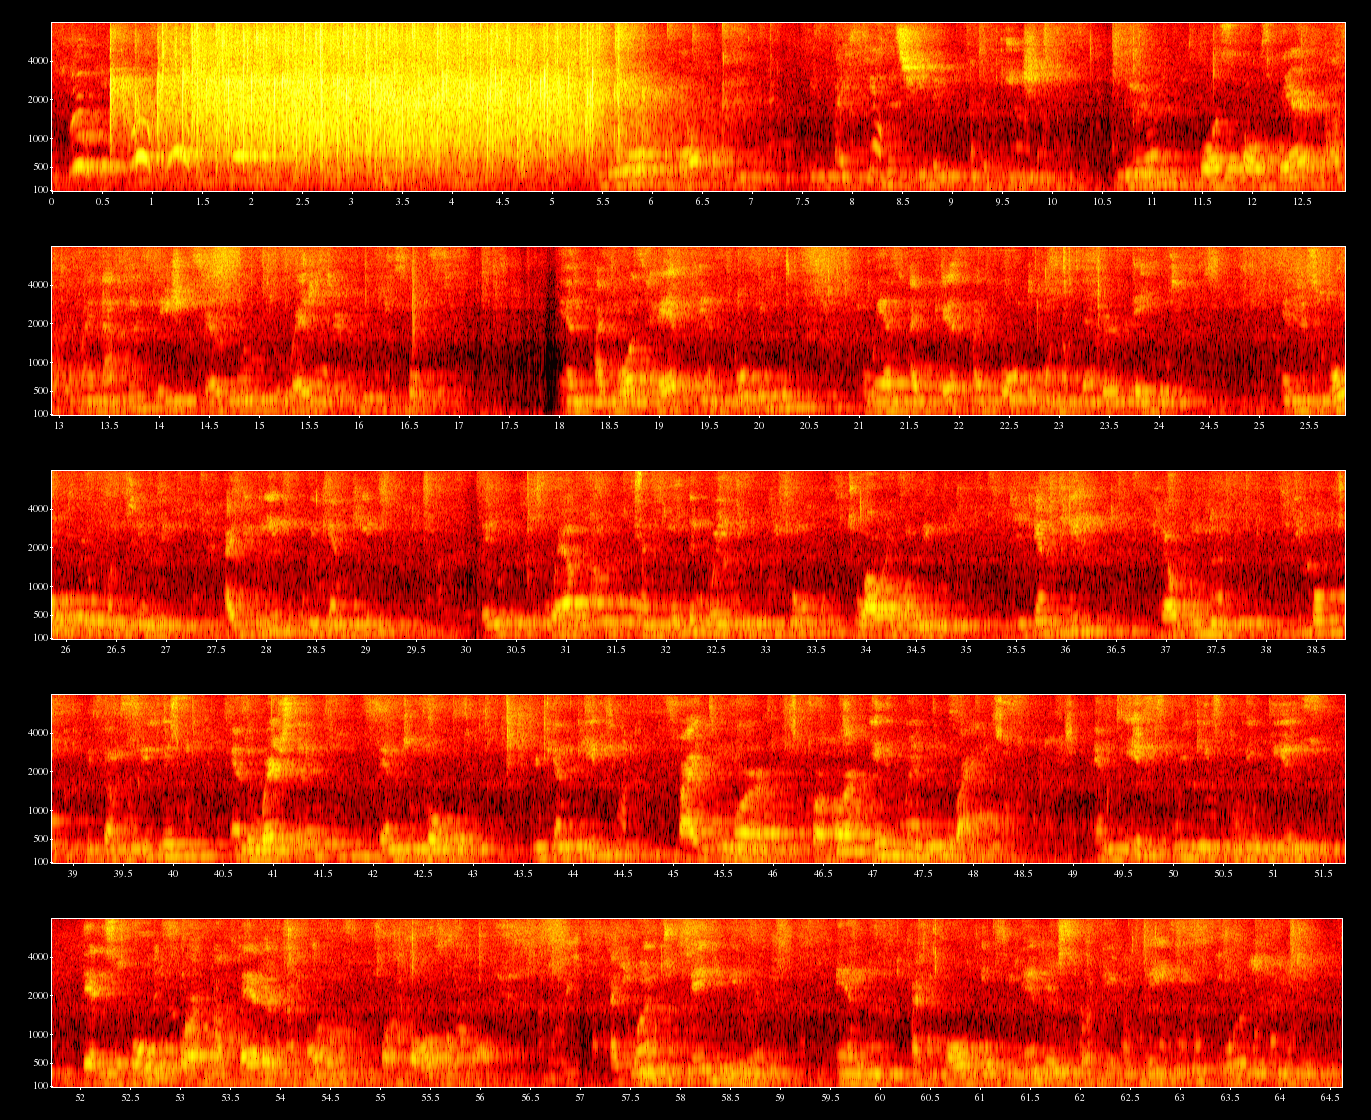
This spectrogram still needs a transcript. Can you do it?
Student application. Mira was also there after my naturalization ceremony to register to vote. And I was happy and hopeful when I cast my vote on November 8th. And this hope will continue. I believe we can keep welcome and integrating people to our community. We can keep helping people to become citizens and registering them to vote. We can keep fighting more for our immigrant rights. And if we keep doing this, there is hope for a better tomorrow for all of us. I want to thank you, and I all its members for the amazing work you do.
